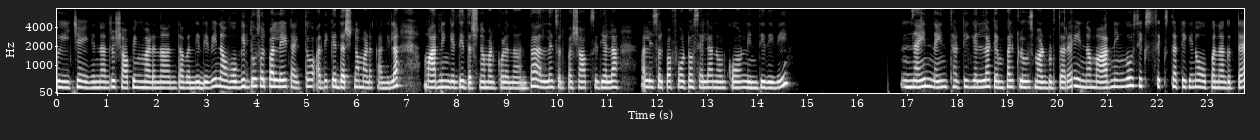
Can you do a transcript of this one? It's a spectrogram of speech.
ಮುಗಿಸ್ಕೊಂಡು ಈಚೆ ಏನಾದರೂ ಶಾಪಿಂಗ್ ಮಾಡೋಣ ಅಂತ ಬಂದಿದ್ದೀವಿ. ನಾವು ಹೋಗಿದ್ದು ಸ್ವಲ್ಪ ಲೇಟ್ ಆಯಿತು. ಅದಕ್ಕೆ ದರ್ಶನ ಮಾಡೋಕ್ಕಾಗಿಲ್ಲ. ಮಾರ್ನಿಂಗ್ ಎದ್ದು ದರ್ಶನ ಮಾಡ್ಕೊಳ್ಳೋಣ ಅಂತ ಅಲ್ಲೇ ಸ್ವಲ್ಪ ಶಾಪ್ಸ್ ಇದೆಯಲ್ಲ, ಅಲ್ಲಿ ಸ್ವಲ್ಪ ಫೋಟೋಸ್ ಎಲ್ಲ ನೋಡ್ಕೊಂಡು ನಿಂತಿದ್ದೀವಿ. ನೈನ್ ನೈನ್ ಥರ್ಟಿಗೆಲ್ಲ ಟೆಂಪಲ್ ಕ್ಲೋಸ್ ಮಾಡಿಬಿಡ್ತಾರೆ. ಇನ್ನು ಮಾರ್ನಿಂಗು ಸಿಕ್ಸ್ ಸಿಕ್ಸ್ ಥರ್ಟಿಗೇನೋ ಓಪನ್ ಆಗುತ್ತೆ.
